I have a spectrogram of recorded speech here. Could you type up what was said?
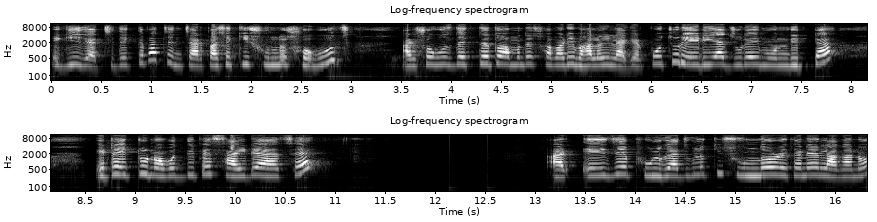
এগিয়ে যাচ্ছি। দেখতে পাচ্ছেন চারপাশে কি সুন্দর সবুজ? আর সবুজ দেখতে তো আমাদের সবারই ভালোই লাগে। আর প্রচুর এরিয়া জুড়ে এই মন্দিরটা। এটা একটু নবদ্বীপের সাইডে আছে। আর এই যে ফুল গাছগুলো কি সুন্দর এখানে লাগানো,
